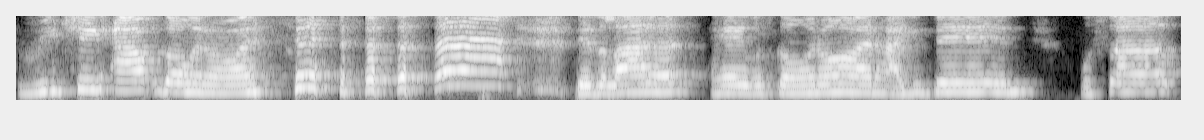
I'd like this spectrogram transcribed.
reaching out going on. There's a lot of, hey, what's going on? How you been? What's up?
